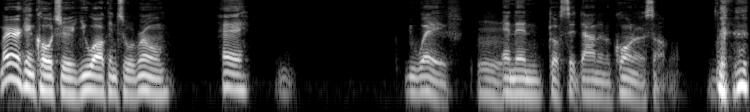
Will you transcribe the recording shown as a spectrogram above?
American culture, you walk into a room, hey, you wave Mm. and then go sit down in a corner or something.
